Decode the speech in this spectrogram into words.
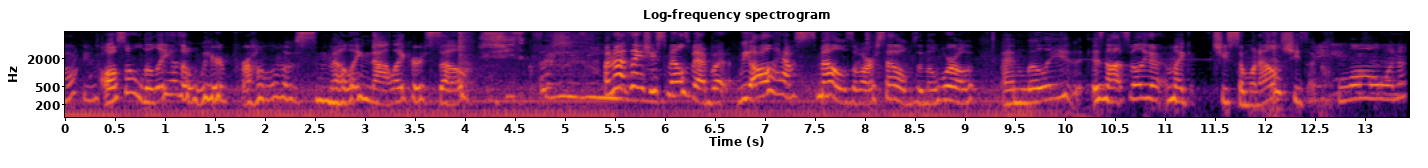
love you. Also, Lily has a weird problem of smelling not like herself. She's crazy. I'm not saying she smells bad, but we all have smells of ourselves in the world, and Lily is not smelling it. I'm like, she's someone else. She's a clone.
